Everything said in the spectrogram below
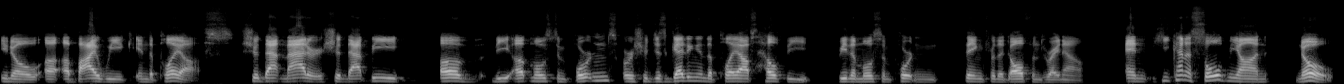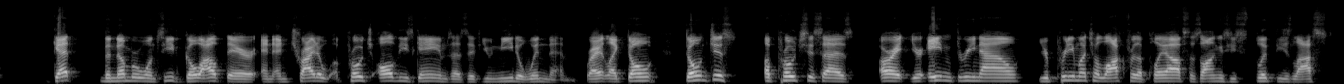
you know, a, a bye week in the playoffs? Should that matter? Should that be of the utmost importance, or should just getting in the playoffs healthy be the most important thing for the Dolphins right now? And he kind of sold me on no, get the number one seed, go out there and and try to approach all these games as if you need to win them, right? Like don't don't just approach this as all right, you're eight and three now. You're pretty much a lock for the playoffs as long as you split these last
